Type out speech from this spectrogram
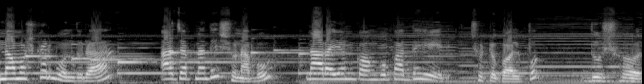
নমস্কার বন্ধুরা, আজ আপনাদের শোনাবো নারায়ণ গঙ্গোপাধ্যায়ের ছোট গল্প, দুশোর।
